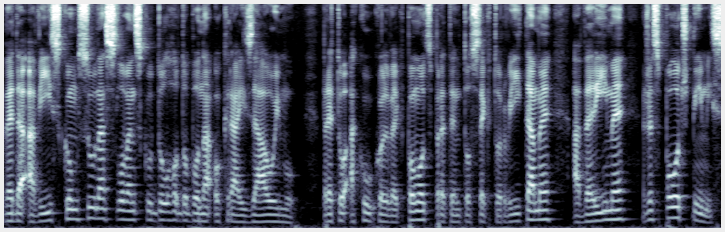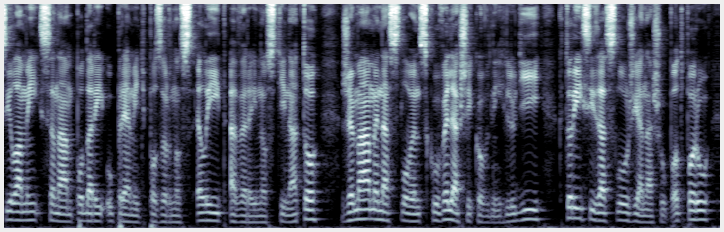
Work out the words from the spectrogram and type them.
Veda a výskum sú na Slovensku dlhodobo na okraji záujmu. Preto akúkoľvek pomoc pre tento sektor vítame a veríme, že spoločnými silami sa nám podarí upriamiť pozornosť elít a verejnosti na to, že máme na Slovensku veľa šikovných ľudí, ktorí si zaslúžia našu podporu,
